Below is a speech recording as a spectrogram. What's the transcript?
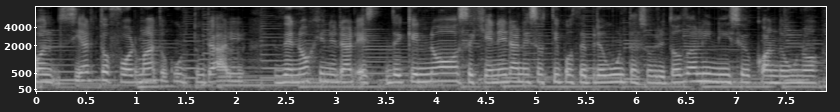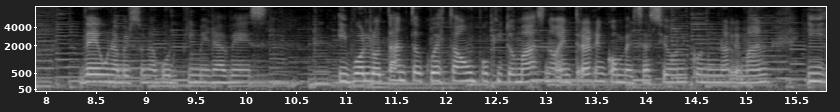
con cierto formato cultural de no generar, de que no se generan esos tipos de preguntas, sobre todo al inicio cuando uno ve a una persona por primera vez y por lo tanto cuesta un poquito más ¿no? entrar en conversación con un alemán y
